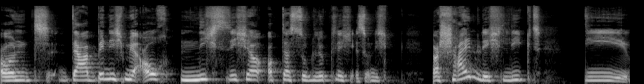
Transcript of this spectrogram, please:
Und da bin ich mir auch nicht sicher, ob das so glücklich ist. Und ich wahrscheinlich liegt die,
